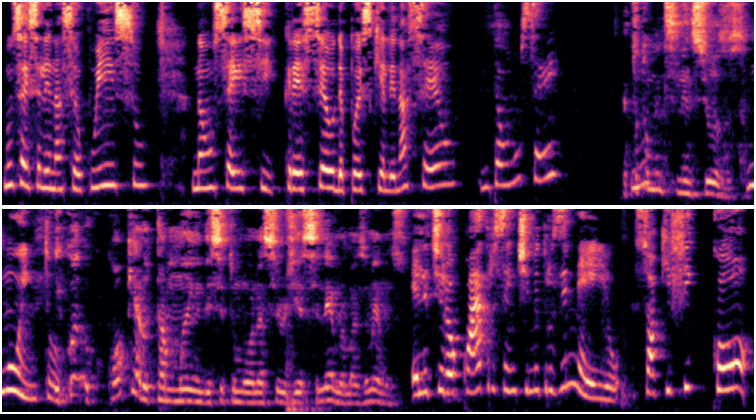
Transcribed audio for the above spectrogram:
Não sei se ele nasceu com isso, não sei se cresceu depois que ele nasceu. Então não sei É totalmente silencioso. muito. E qual, qual que era o tamanho desse tumor na cirurgia? Se lembra, mais ou menos? Ele tirou 4 centímetros e meio, só que ficou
